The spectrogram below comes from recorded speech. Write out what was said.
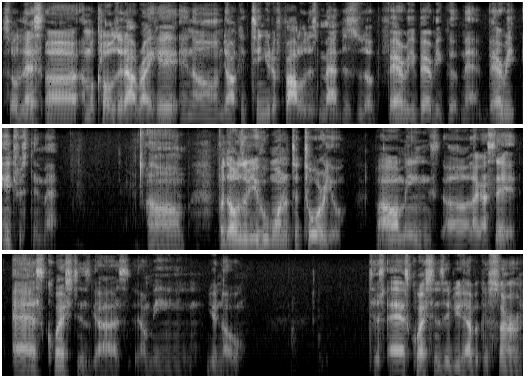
so let's uh i'm gonna close it out right here and um y'all continue to follow this map. This is a very very good map. Very interesting map um, for those of you who want a tutorial, by all means, uh, like I said, ask questions, guys. I mean, you know, just ask questions if you have a concern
